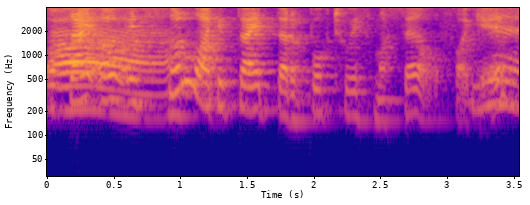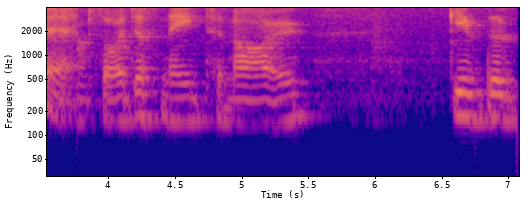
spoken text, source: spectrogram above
I've date, oh, it's Ah. sort of like a date that I've booked with myself, I guess. Yeah. So I just need to know, give the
